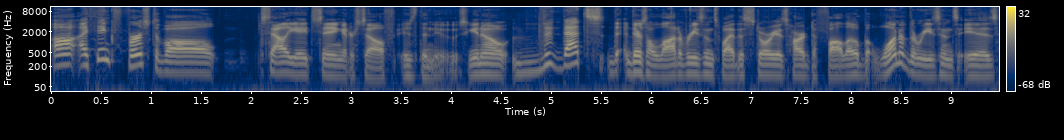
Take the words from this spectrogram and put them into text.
Uh, I think first of all, Sally Yates saying it herself is the news. You know, th- that's th- there's a lot of reasons why this story is hard to follow, but one of the reasons is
